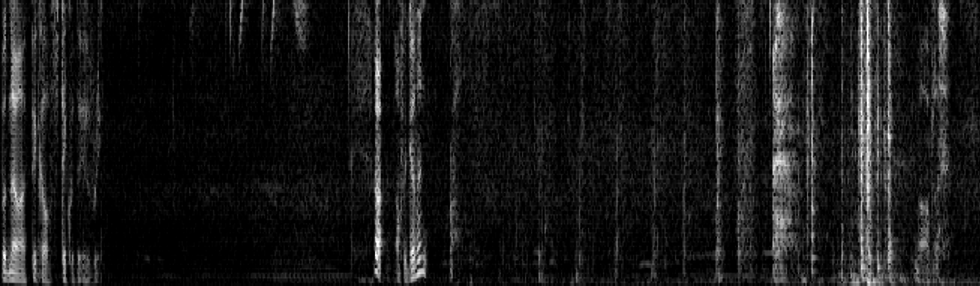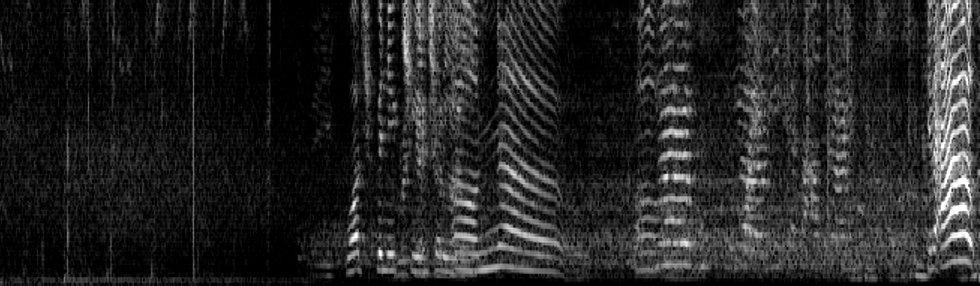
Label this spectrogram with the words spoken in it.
But no, I think I'll stick with the hoovering. Right, off we go then. Watch Bonucci and Chile. Oh, oh no! Get it out!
